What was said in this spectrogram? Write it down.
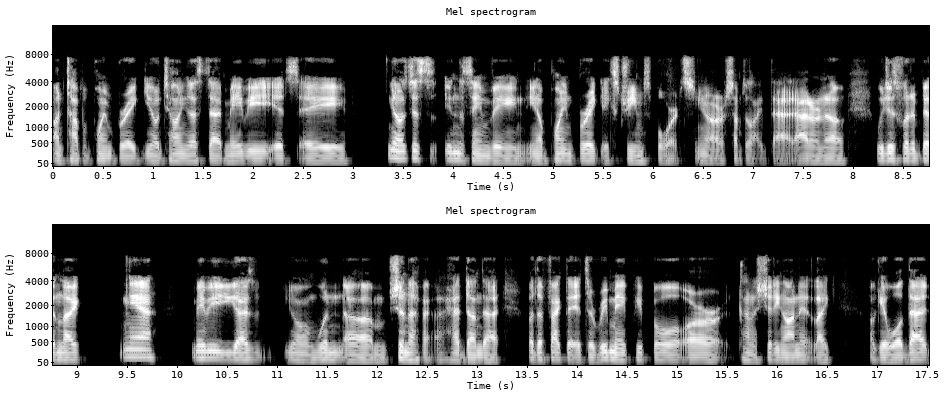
on top of point break you know telling us that maybe it's a you know it's just in the same vein you know point break extreme sports you know or something like that i don't know we just would have been like yeah maybe you guys you know wouldn't um shouldn't have had done that but the fact that it's a remake people are kind of shitting on it like okay well that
